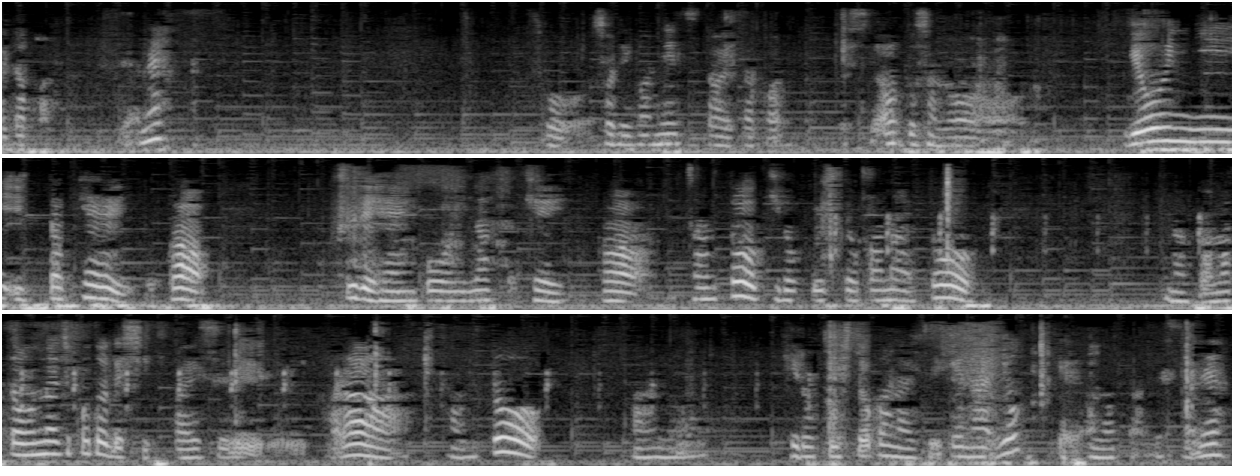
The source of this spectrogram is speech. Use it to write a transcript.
えたかったんですよね。そう、それがね、伝えたかったです。あとその、病院に行った経緯とか、熱で変更になった経緯とか、ちゃんと記録しておかないと、なんかまた同じことで失敗するから、ちゃんと、あの、記録しておかないといけないよって思ったんですよね。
